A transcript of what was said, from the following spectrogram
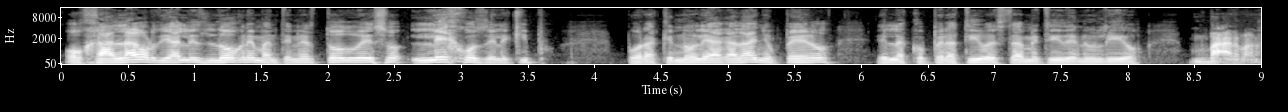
Ojalá Ordiales logre mantener todo eso lejos del equipo para que no le haga daño, pero en la cooperativa está metida en un lío bárbaro.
